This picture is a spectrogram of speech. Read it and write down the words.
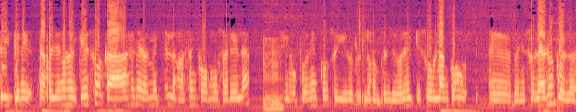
Sí, tiene, están rellenos de queso. Acá generalmente los hacen con mozzarella. Ujú. Si no pueden conseguir los emprendedores el queso blanco eh, venezolano, pues lo-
